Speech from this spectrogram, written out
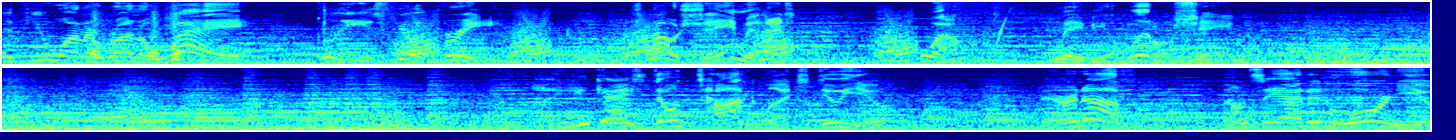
if you want to run away, please feel free. There's no shame in it. Well, maybe a little shame. Guys don't talk much, do you? Fair enough. Don't say I didn't warn you.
